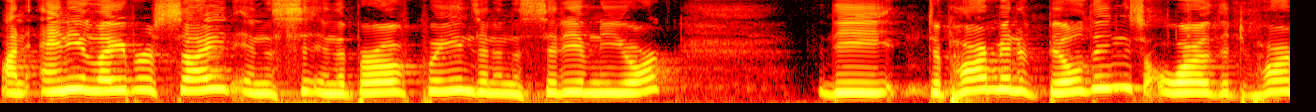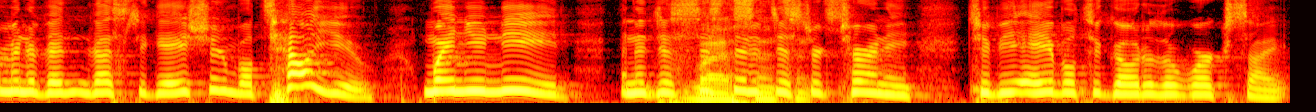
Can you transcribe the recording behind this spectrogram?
on any labor site in the, in the borough of Queens and in the city of New York, the Department of Buildings or the Department of Investigation will tell you when you need an assistant district attorney to be able to go to the work site.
